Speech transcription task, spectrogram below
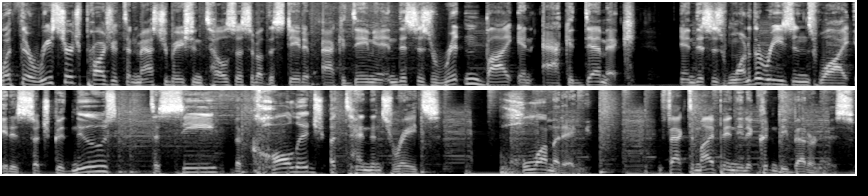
What their research project on masturbation tells us about the state of academia, and this is written by an academic. And this is one of the reasons why it is such good news to see the college attendance rates plummeting. In fact, in my opinion, it couldn't be better news.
